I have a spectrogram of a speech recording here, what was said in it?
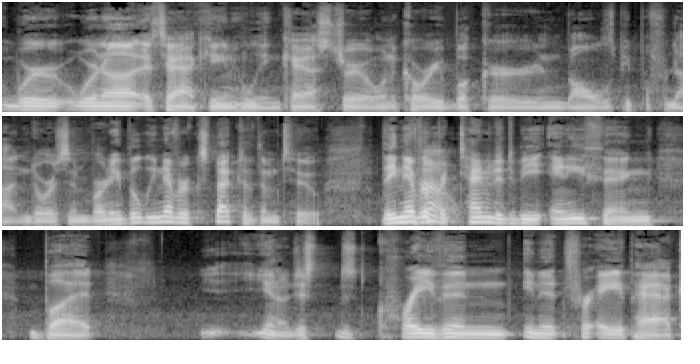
we're we're not attacking Julian Castro and Cory Booker and all those people for not endorsing Bernie, but we never expected them to. They never No. pretended to be anything but you know just just craven in it for AIPAC.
